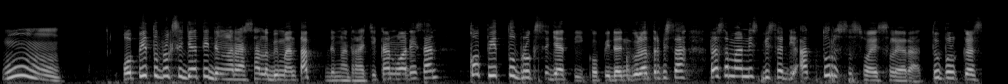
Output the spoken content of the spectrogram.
Hmm. Kopi tubruk sejati dengan rasa lebih mantap dengan racikan warisan Kopi Tubruk Sejati. Kopi dan gula terpisah, rasa manis bisa diatur sesuai selera. Tubrukers,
